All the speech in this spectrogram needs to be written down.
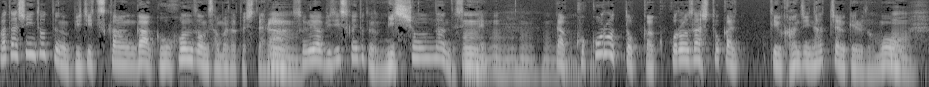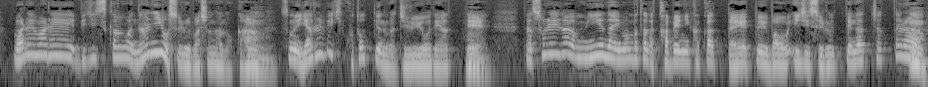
私にとっての美術館がご本尊様だとしたら、うん。それは美術館にとってのミッションなんですよね、うんうんうんうんだから心とか志とかっていう感じになっちゃうけれども、うん。我々美術館は何をする場所なのか、うん。そのやるべきことっていうのが重要であって、うんだそれが見えないままただ壁にかかった絵という場を維持するってなっちゃったら、うん。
